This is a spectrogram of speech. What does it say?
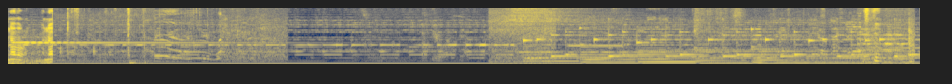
Another one. Another.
